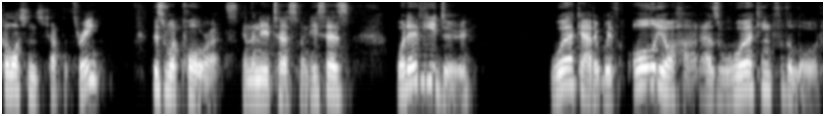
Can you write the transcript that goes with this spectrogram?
Colossians chapter 3? This is what Paul writes in the New Testament. He says, Whatever you do, Work at it with all your heart as working for the Lord,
